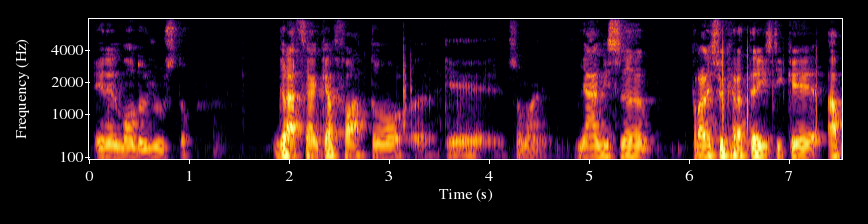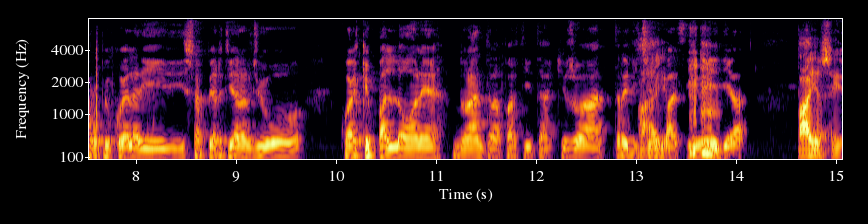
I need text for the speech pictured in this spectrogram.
e nel modo giusto grazie anche al fatto eh, che insomma Giannis tra le sue caratteristiche ha proprio quella di, di saper tirare giù qualche pallone durante la partita, chiuso a 13 rimbalzi di media. Paio sì.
